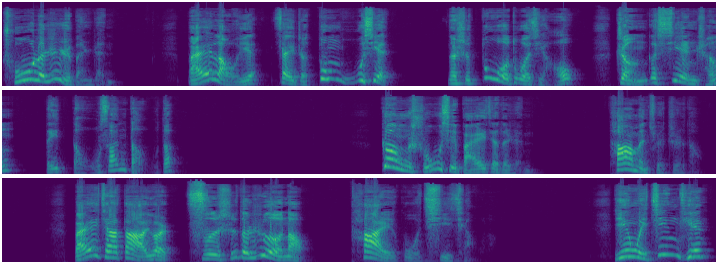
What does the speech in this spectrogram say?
除了日本人，白老爷在这东吴县那是跺跺脚，整个县城得抖三抖的。更熟悉白家的人，他们却知道，白家大院此时的热闹太过蹊跷了，因为今天。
